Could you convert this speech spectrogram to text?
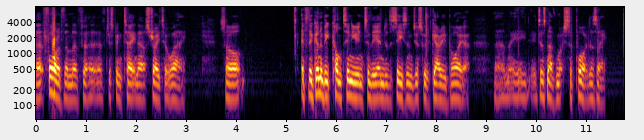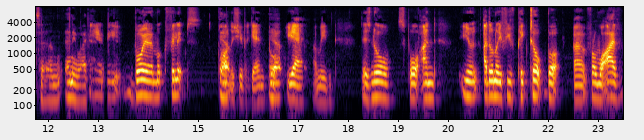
uh, four of them have uh, have just been taken out straight away. So, if they're going to be continuing to the end of the season just with Gary Bowyer, um, he, he, doesn't have much support, does he? Um, anyway, yeah, Bowyer McPhillips partnership yeah. again. But yeah. yeah, I mean, there's no support, and you know, I don't know if you've picked up, but uh, from what I've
